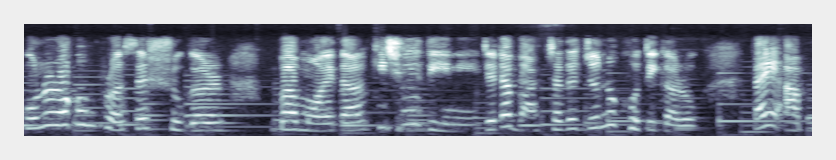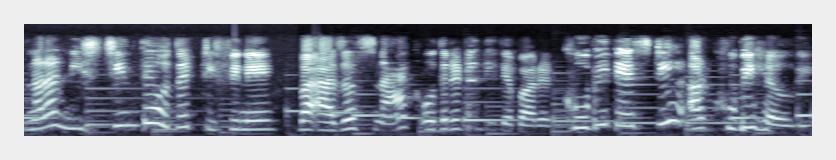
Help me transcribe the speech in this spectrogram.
কোনো রকম প্রসেস সুগার বা ময়দা কিছুই দিইনি, যেটা বাচ্চাদের জন্য ক্ষতিকারক। তাই আপনারা নিশ্চিন্তে ওদের টিফিনে বা অ্যাজ আ স্ন্যাক ওদের এটা দিতে পারেন। খুবই টেস্টি আর খুবই হেলদি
